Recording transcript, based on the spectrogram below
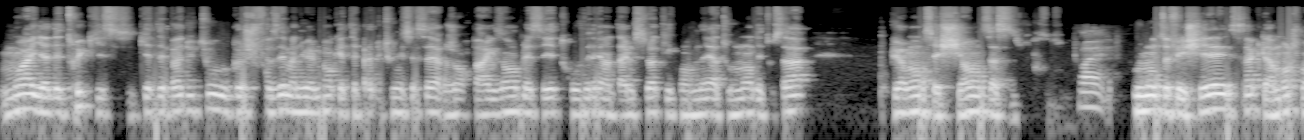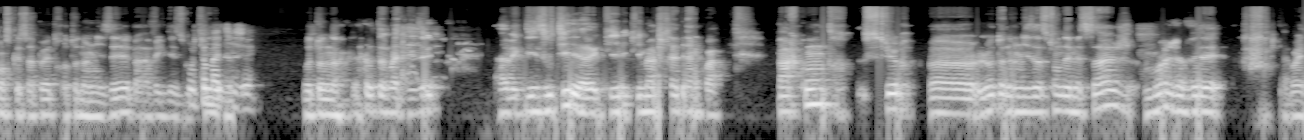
Moi, il y a des trucs qui n'étaient pas du tout, que je faisais manuellement, qui n'étaient pas du tout nécessaires. Genre, par exemple, essayer de trouver un time slot qui convenait à tout le monde et tout ça. Purement, c'est chiant. Ça, Ouais. Tout le monde se fait chier. Ça, clairement, je pense que ça peut être autonomisé bah, avec des outils. Automatisé. automatisé avec des outils euh, qui, qui, marchent très bien. Quoi. Par contre, sur euh, l'autonomisation des messages, moi, j'avais. Ouais,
